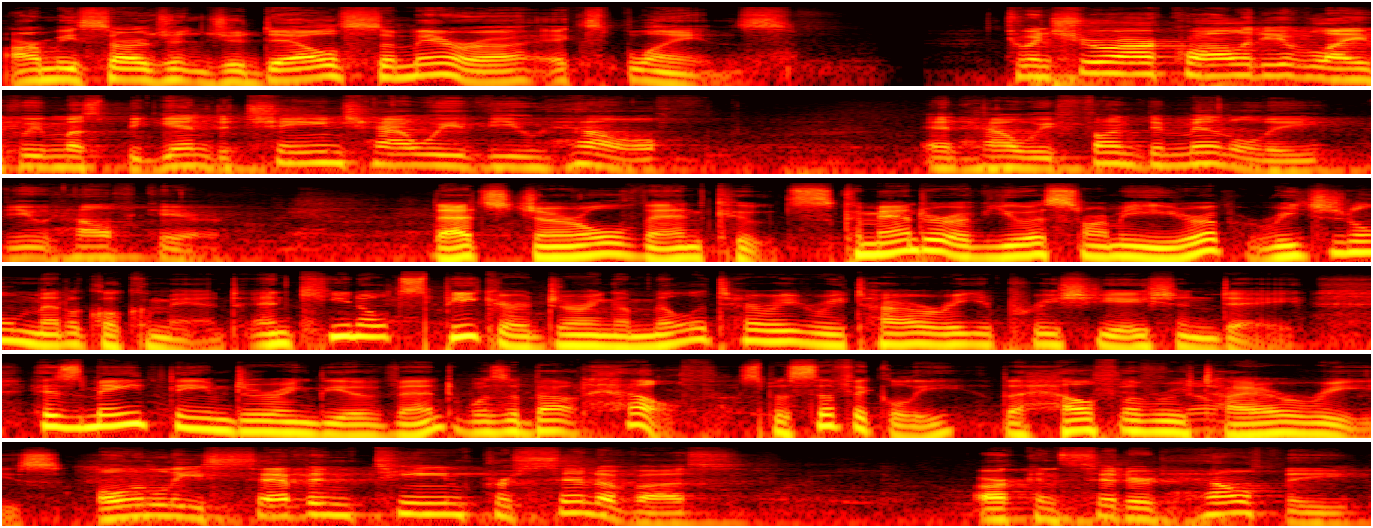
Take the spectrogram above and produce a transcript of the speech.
Army Sergeant Jadel Samara explains. To ensure our quality of life, we must begin to change how we view health and how we fundamentally view health care. That's General Van Coots, commander of U.S. Army Europe Regional Medical Command and keynote speaker during a Military Retiree Appreciation Day. His main theme during the event was about health, specifically the health of retirees. Only 17% of us are considered healthy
